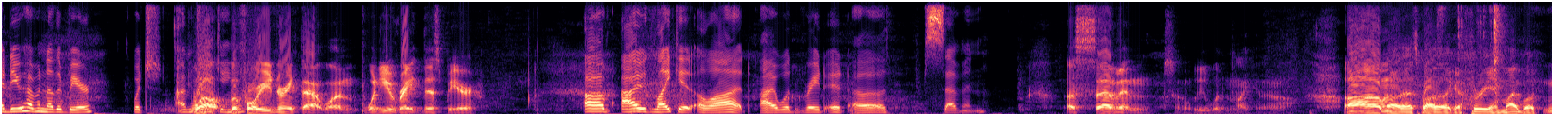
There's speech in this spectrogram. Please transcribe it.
I do have another beer, which I'm Well, drinking. before you drink that one, what do you rate this beer? Um, I like it a lot. I would rate it a seven. a seven, so we wouldn't like it at all. Um, Oh, that's probably like a three in my book.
